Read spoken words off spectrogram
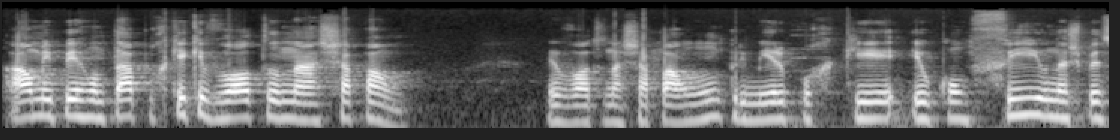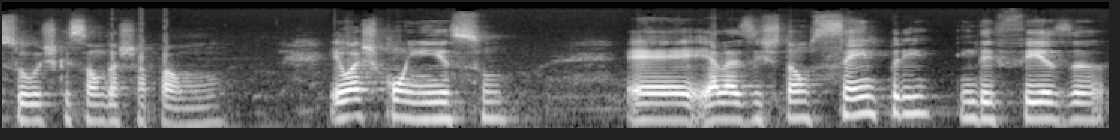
ao me perguntar por que, que voto na Chapa 1. Eu voto na Chapa 1 primeiro porque eu confio nas pessoas que são da Chapa 1. Eu as conheço, é, elas estão sempre em defesa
